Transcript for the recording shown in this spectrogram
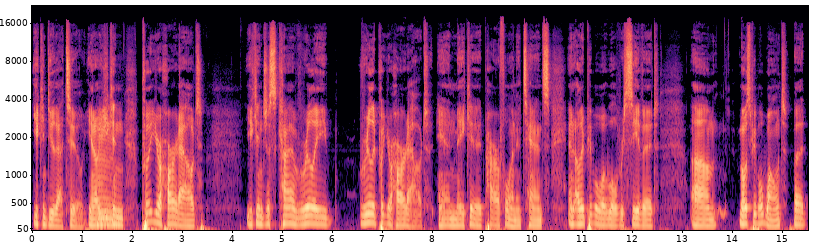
you can do that too. You know, you can put your heart out. You can just kind of really really put your heart out and make it powerful and intense and other people will, will receive it um, most people won't but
